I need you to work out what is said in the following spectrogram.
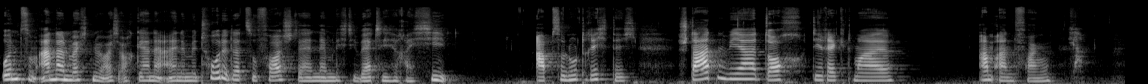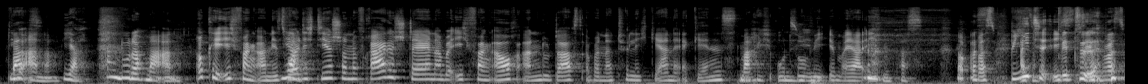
Und zum anderen möchten wir euch auch gerne eine Methode dazu vorstellen, nämlich die Wertehierarchie. Absolut richtig. Starten wir doch direkt mal am Anfang. Ja. Liebe Anna, Ja. fang du doch mal an. Okay, ich fange an. Jetzt Ja. wollte ich dir schon eine Frage stellen, aber ich fange auch an. Du darfst aber natürlich gerne ergänzen. Mach ich ohnehin. So wie immer. Ja, eben. Was, Was- biete also ich dir? Was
